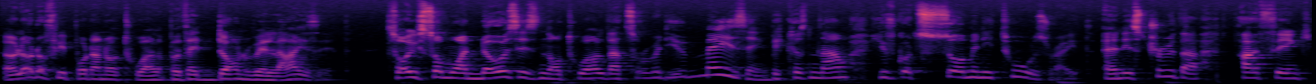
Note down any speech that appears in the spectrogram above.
a lot of people are not well, but they don't realize it. So if someone knows is not well, that's already amazing because now you've got so many tools, right? And it's true that I think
